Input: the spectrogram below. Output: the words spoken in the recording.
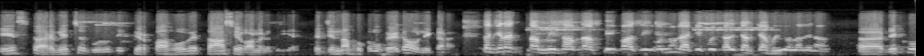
ਇਸ ਘਰ ਵਿੱਚ ਗੁਰੂ ਦੀ ਕਿਰਪਾ ਹੋਵੇ ਤਾਂ ਸੇਵਾ ਮਿਲਦੀ ਹੈ, ਤੇ ਜਿੰਨਾ ਹੁਕਮ ਹੋਏਗਾ ਉਹ ਨਹੀਂ ਕਰਾਂਗੇ। ਤਾਂ ਜਿਹੜਾ ਧਾਮੀ ਸਾਹਿਬ ਦਾ ਅਸਤੀਫਾ ਸੀ, ਉਹਨੂੰ ਲੈ ਕੇ ਕੋਈ ਗੱਲ ਚਰਚਾ ਹੋਈ ਉਹਨਾਂ ਦੇ ਨਾਲ? ਦੇਖੋ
